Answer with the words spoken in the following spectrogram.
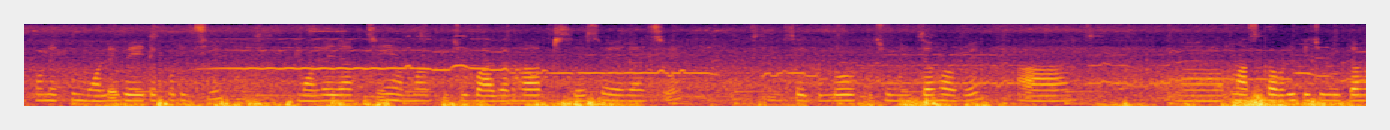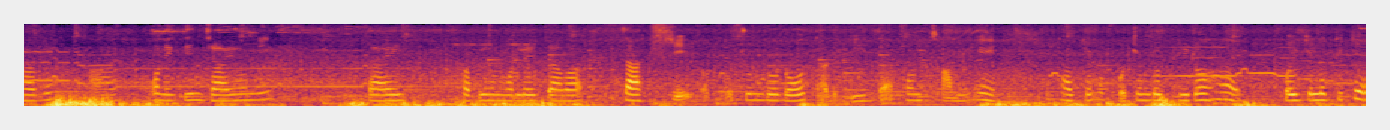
এখন একটু মলে বেরিয়ে পড়েছি। মলে যাচ্ছি, আমার কিছু বাজার হাট শেষ হয়ে গেছে। সেগুলো কিছু নিতে হবে আর মাছ খাবারই কিছু নিতে হবে। আর অনেক দিন যাইও নি, তাই শপিং মলে যাওয়া চাচ্ছি প্রচণ্ড রোদ আর ঈদ এখন সামনে তার জন্য প্রচণ্ড ভিড়ও হয়। ওইগুলোর দিকে।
